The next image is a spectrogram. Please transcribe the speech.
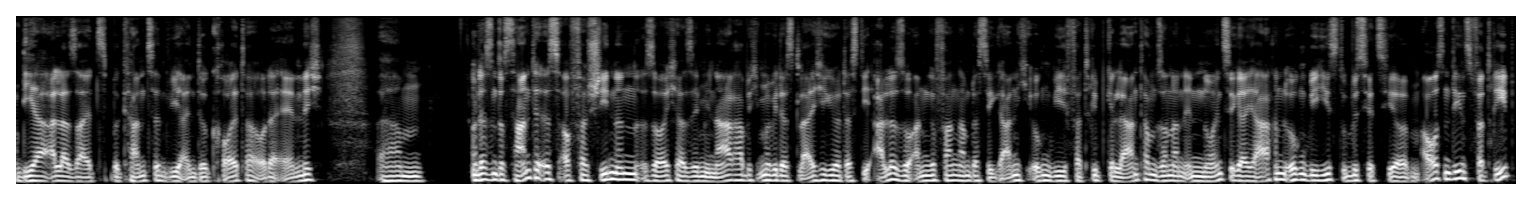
die ja allerseits bekannt sind, wie ein Dirk Kräuter oder ähnlich. Ähm, und das Interessante ist, auf verschiedenen solcher Seminare habe ich immer wieder das Gleiche gehört, dass die alle so angefangen haben, dass sie gar nicht irgendwie Vertrieb gelernt haben, sondern in den 90er Jahren irgendwie hieß, du bist jetzt hier im Außendienst, Vertrieb.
